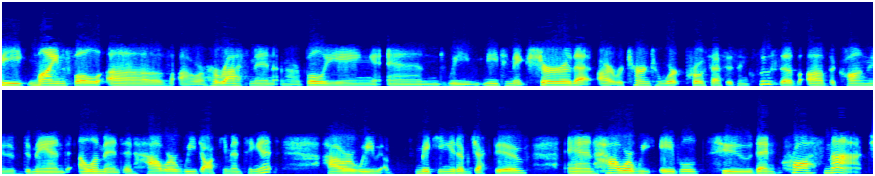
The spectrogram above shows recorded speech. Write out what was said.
be mindful of our harassment and our bullying, and we need to make sure that our return to work process is inclusive of the cognitive demand element and how are we documenting it? How are we making it objective? And how are we able to then cross match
